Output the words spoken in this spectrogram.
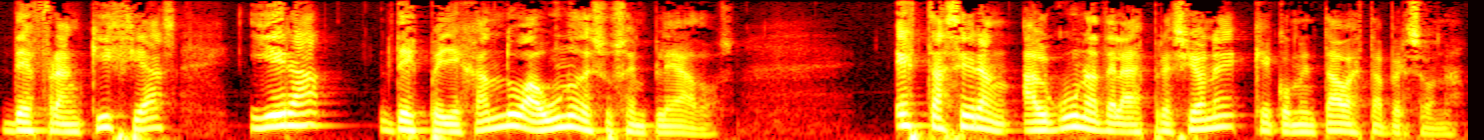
de franquicias, y era despellejando a uno de sus empleados. Estas eran algunas de las expresiones que comentaba esta persona.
